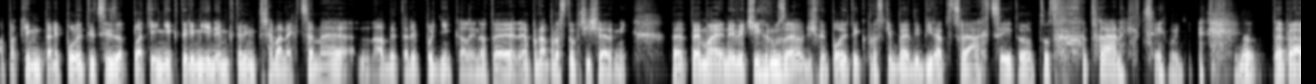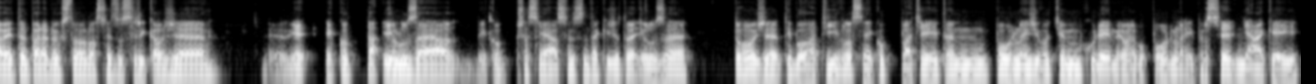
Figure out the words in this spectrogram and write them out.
a pak jim tady politici platí některým jiným, kterým třeba nechceme, aby tady podnikali. No to je naprosto příšerný. To je, to je moje největší hruze, jo, když mi politik prostě bude vybírat, co já chci, to, to, to, to já nechci. No, to je právě ten paradox toho vlastně, co jsi říkal, že je jako ta iluze, a jako přesně já si myslím taky, že to je iluze toho, že ty bohatý vlastně jako platí ten pohodlný život těm chudým, jo, nebo pohodlný, prostě nějaký.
